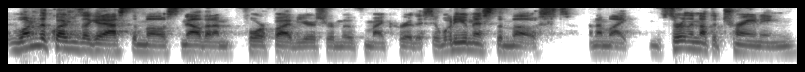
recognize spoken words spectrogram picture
one of the questions I get asked the most now that I'm four or five years removed from my career, they say, what do you miss the most? And I'm like, certainly not the training,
